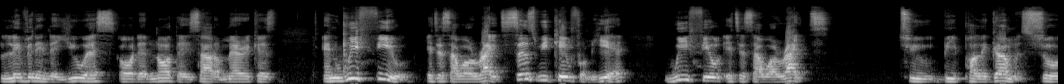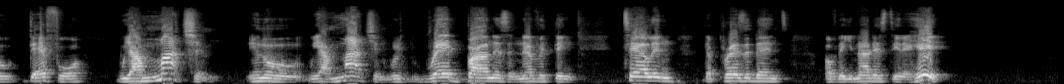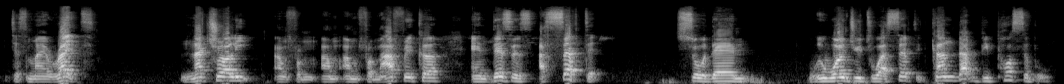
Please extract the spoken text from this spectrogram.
living in the US or the North and South Americas. And we feel it is our right. Since we came from here, we feel it is our right to be polygamous. So therefore, we are marching you know, we are marching with red banners and everything, telling the president of the United States, hey, it is my right. Naturally, I'm from I'm, I'm from Africa and this is accepted. So then we want you to accept it. Can that be possible?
